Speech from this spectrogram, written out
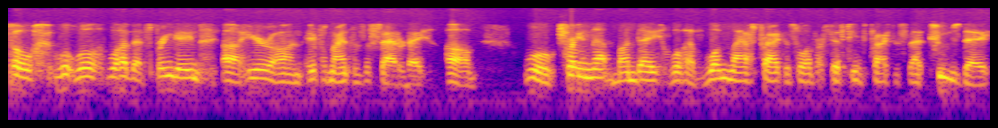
So we'll we'll, we'll have that spring game uh, here on April 9th as a Saturday. Um, we'll train that Monday. We'll have one last practice. We'll have our 15th practice that Tuesday.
